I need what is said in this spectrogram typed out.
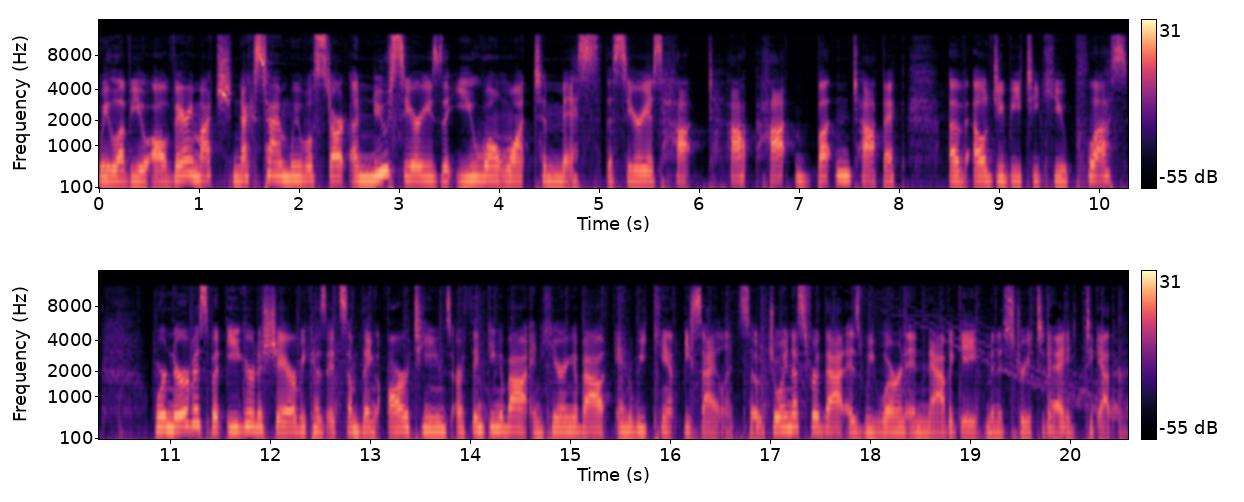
We love you all very much. Next time, we will start a new series that you won't want to miss. The serious hot top, hot button topic of LGBTQ plus. We're nervous but eager to share because it's something our teens are thinking about and hearing about, and we can't be silent. So join us for that as we learn and navigate ministry today together.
